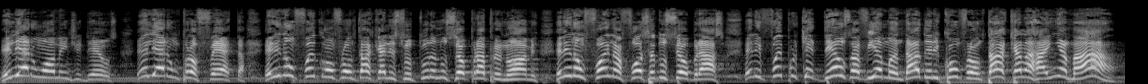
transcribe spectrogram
Ele era um homem de Deus, ele era um profeta. Ele não foi confrontar aquela estrutura no seu próprio nome, ele não foi na força do seu braço, ele foi porque Deus havia mandado ele confrontar aquela rainha má.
